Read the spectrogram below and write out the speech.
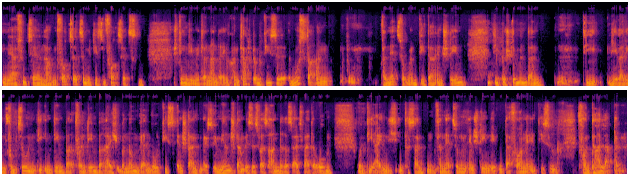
Nervenzellen haben Fortsätze. Mit diesen Fortsätzen stehen die miteinander in Kontakt. Und diese Muster an Vernetzungen, die da entstehen, die bestimmen dann die jeweiligen Funktionen, die in dem, von dem Bereich übernommen werden, wo dies entstanden ist. Im Hirnstamm ist es was anderes als weiter oben und die eigentlich interessanten Vernetzungen entstehen eben da vorne in diesem Frontallappen.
